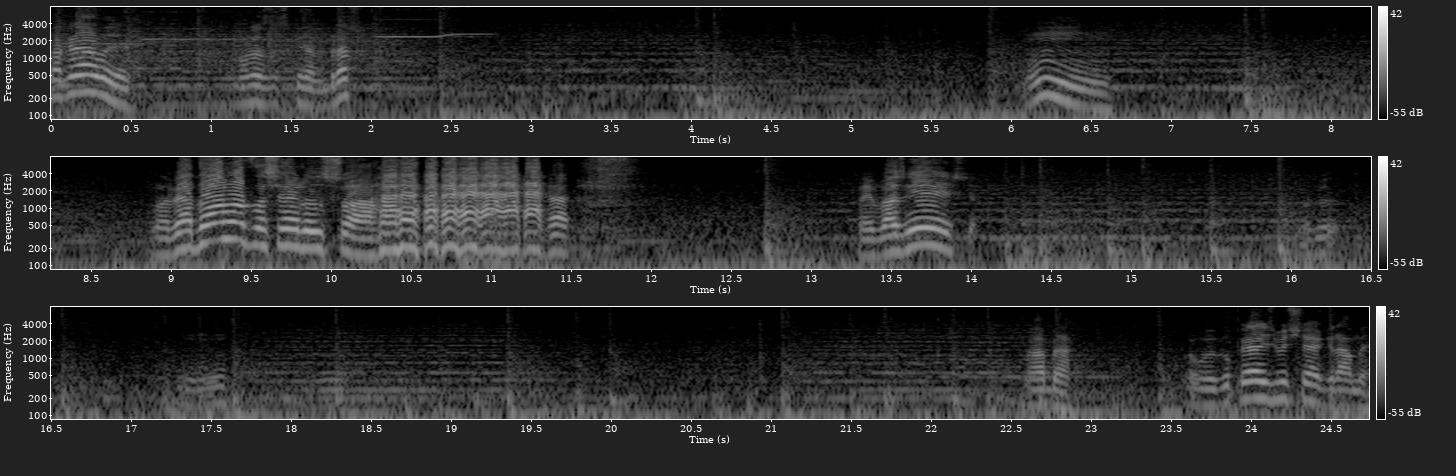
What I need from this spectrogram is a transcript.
No to gramy. Może ze skina wybrać? Mmm. No wiadomo co się rusza. Najważniejsze. Może... Mm. Dobra. Wygłupialiśmy się, gramy.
